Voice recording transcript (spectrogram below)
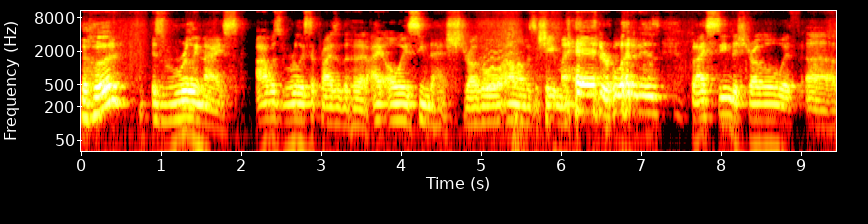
The hood is really nice. I was really surprised with the hood. I always seem to struggle. I don't know if it's the shape of my head or what it is, but I seem to struggle with uh,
